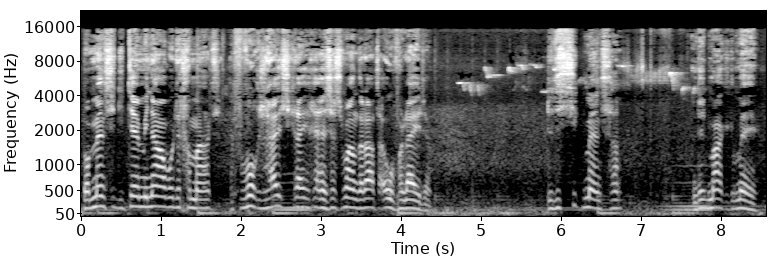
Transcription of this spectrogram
Wat mensen die terminaal worden gemaakt en vervolgens huis krijgen en zes maanden later overlijden. Dit is ziek mensen. En dit maak ik mee.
